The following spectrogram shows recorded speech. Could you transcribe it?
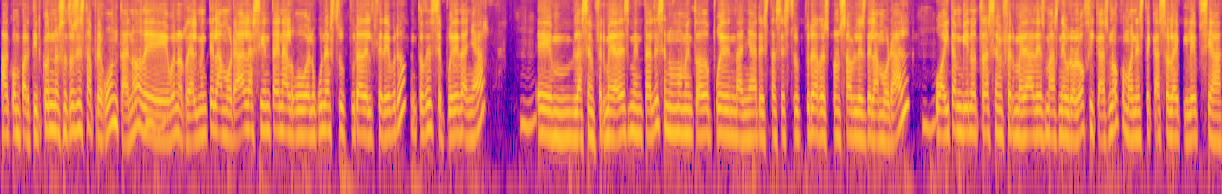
a compartir con nosotros esta pregunta, ¿no? De bueno, realmente la moral asienta en algo, alguna estructura del cerebro, entonces se puede dañar. Em, las enfermedades mentales en un momento dado pueden dañar estas estructuras responsables de la moral o hay también otras enfermedades más neurológicas, ¿no? como en este caso la epilepsia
